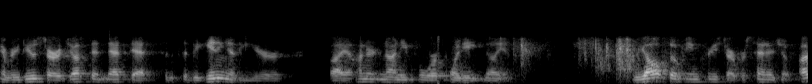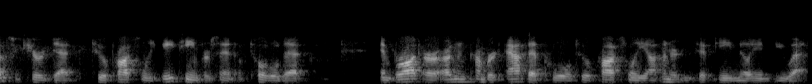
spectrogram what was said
and reduced our adjusted net debt since the beginning of the year by 194.8 million. We also increased our percentage of unsecured debt to approximately 18% of total debt and brought our unencumbered asset pool to approximately 115 million. US.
